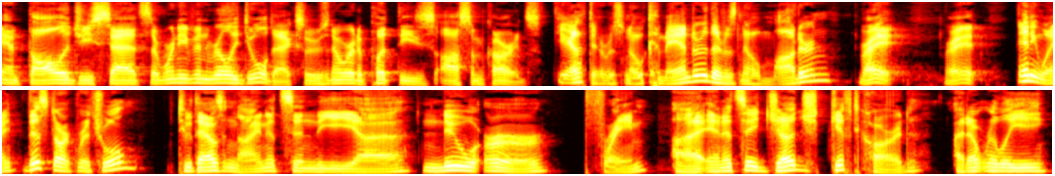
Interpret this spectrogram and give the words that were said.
anthology sets there weren't even really dual decks so there was nowhere to put these awesome cards. Yeah there was no commander there was no modern. Right right. Anyway this dark ritual 2009 it's in the uh newer frame uh and it's a judge gift card. I don't really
